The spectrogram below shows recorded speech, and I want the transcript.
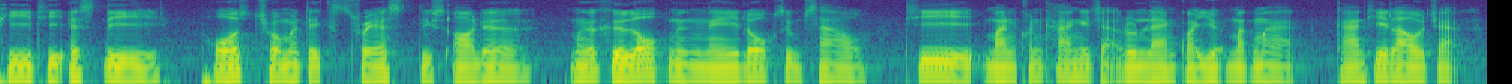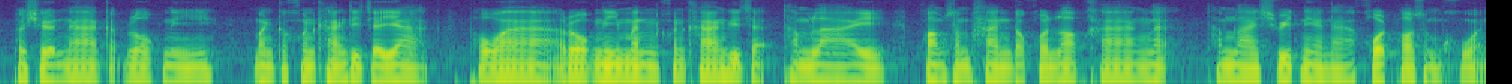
PTSD Post Traumatic Stress Disorder มันก็คือโรคหนึ่งในโรคซึมเศร้า ที่มันค่อนข้างที่จะรุนแรงกว่าเยอะมากๆ การที่เราจะเผชิญหน้ากับโรคนี้ มันก็ค่อนข้างที่จะยาก เพราะว่าโรคนี้มันค่อนข้างที่จะทำลายความสัมพันธ์ต่อคนรอบข้าง และทำลายชีวิตในอนาคตพอสมควร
